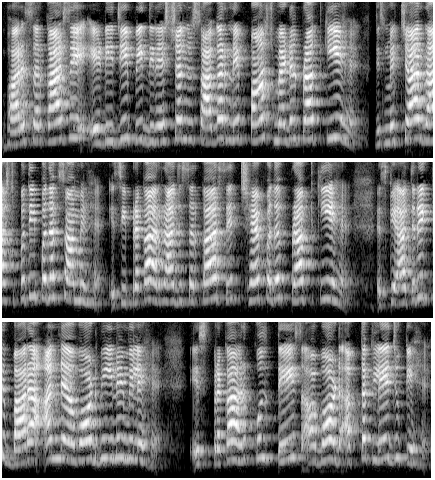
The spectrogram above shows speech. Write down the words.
भारत सरकार से एडीजीपी दिनेश चंद्र सागर ने पाँच मेडल प्राप्त किए हैं, जिसमें चार राष्ट्रपति पदक शामिल हैं। इसी प्रकार राज्य सरकार से छह पदक प्राप्त किए हैं। इसके अतिरिक्त बारह अन्य अवार्ड भी इन्हें मिले हैं। इस प्रकार कुल तेईस अवार्ड अब तक ले चुके हैं।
